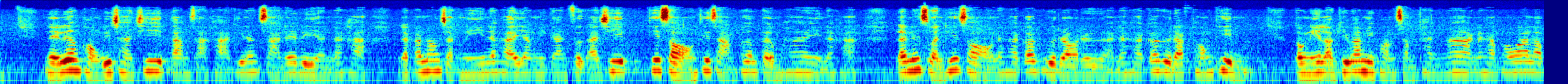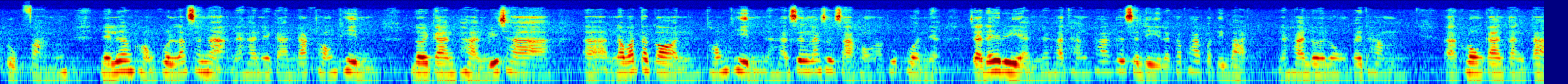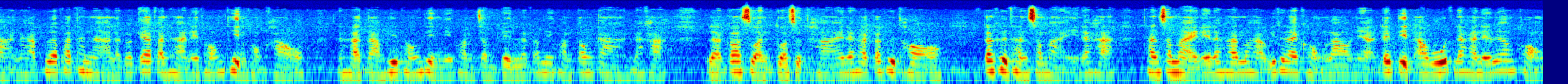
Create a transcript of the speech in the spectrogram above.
ในเรื่องของวิชาชีพตามสาขาที่นักศึกษาได้เรียนนะคะ แล้วก็นอกจากนี้นะคะยังมีการฝึกอาชีพที่ 2 ที่ 3 เพิ่มเติมให้นะคะ และในส่วนที่2นะคะก็คือรอเรือนะคะก็คือรักท้องถิ่น ตรงนี้เราคิดว่ามีความสำคัญมากนะคะ เพราะว่าเราปลูกฝังในเรื่องของคุณลักษณะนะคะในการรักท้องถิ่น โดยการผ่านวิชานวัตกรท้องถิ่นนะคะซึ่งนักศึกษาของเราทุกคนเนี่ยจะได้เรียนนะคะทั้งภาคทฤษฎีและก็ภาคปฏิบัตินะคะโดยลงไปทำอ่า โครงการต่างๆนะคะเพื่อพัฒนาแล้วก็แก้ปัญหาในท้องถิ่นของเขานะคะตามที่ท้องถิ่นมีความจำเป็นแล้วก็มีความต้องการนะคะแล้วก็ส่วนตัวสุดท้ายนะคะก็คือทอก็คือทันสมัยนะคะทันสมัยเนี่ยนะคะมหาวิทยาลัยของเราเนี่ยได้ติดอาวุธนะคะในเรื่องของ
